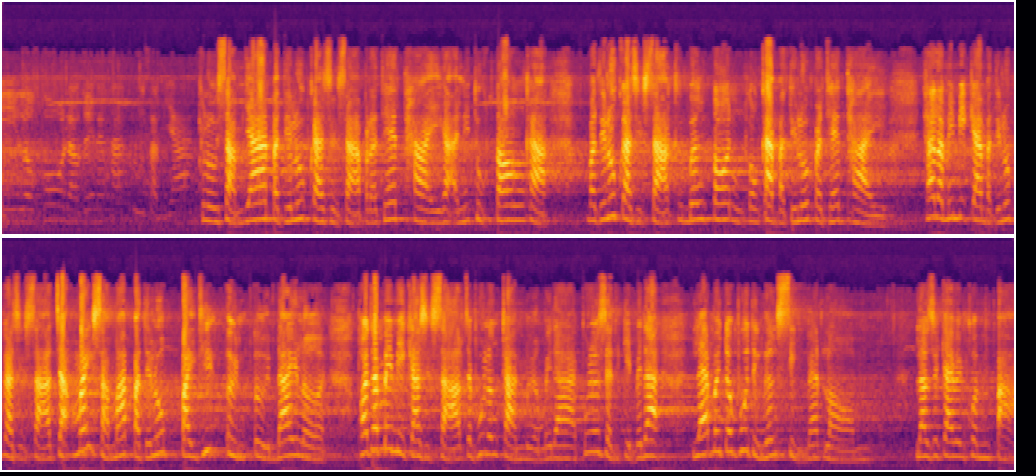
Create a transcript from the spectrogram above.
มีโลโก้เราด้วยนะ ครูสาณครูสามย่านปฏิรูปการศึกษาประเทศไทยค่ะ อันนี้ถูกต้องค่ะ ปฏิรูปการศึกษาคือเบื้องต้นของการปฏิรูปประเทศไทย ถ้าเราไม่มีการปฏิรูปการศึกษาจะไม่สามารถปฏิรูปไปที่อื่น ๆได้เลย เพราะถ้าไม่มีการศึกษาจะพูดเรื่องการเมืองไม่ได้พูดเรื่องเศรษฐกิจไม่ได้ และไม่ต้องพูดถึงเรื่องสิ่งแวดล้อม เราจะกลายเป็นคนป่า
